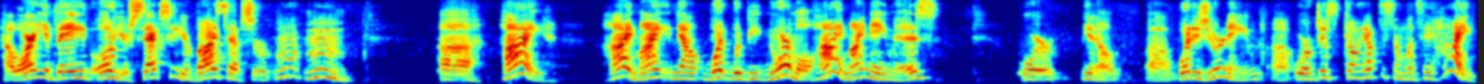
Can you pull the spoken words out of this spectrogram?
How are you, babe? Oh, you're sexy. Your biceps are mm-mm. Uh, hi. Hi, my now what would be normal? Hi, my name is, or you know, uh, what is your name? Uh, or just going up to someone and say, hi,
